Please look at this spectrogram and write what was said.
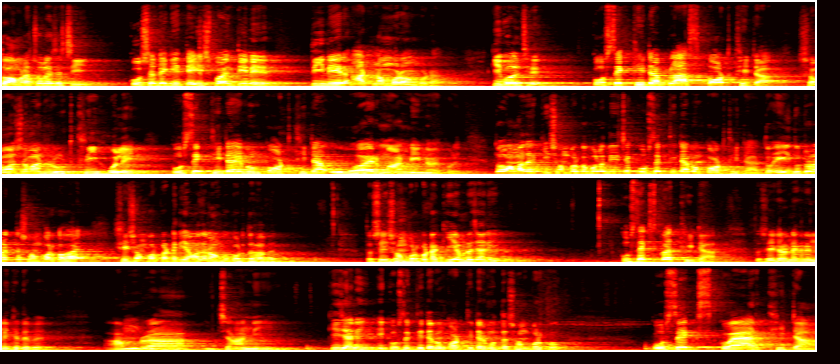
তো আমরা চলে এসেছি কোষে দেখি তেইশ পয়েন্ট তিনের তিনের আট নম্বর অঙ্কটা। কি বলছে? Cosec theta plus cot theta সমান সমান রুট থ্রি হলে কোসেক থিটা এবং কট থিটা উভয়ের মান নির্ণয় করি। তো আমাদের কি সম্পর্ক বলে দিয়েছে? কোসেক থিটা এবং কট থিটা। তো এই দুটোর একটা সম্পর্ক হয়, সেই সম্পর্কটা দিয়ে আমাদের অঙ্ক করতে হবে। তো সেই সম্পর্কটা কি আমরা জানি? Cosec square theta. তো সেই কারণে এখানে লিখে দেবে, আমরা জানি কি জানি? এই কোসেক থিটা এবং কট থিটার মধ্যে সম্পর্ক। Cosec square theta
